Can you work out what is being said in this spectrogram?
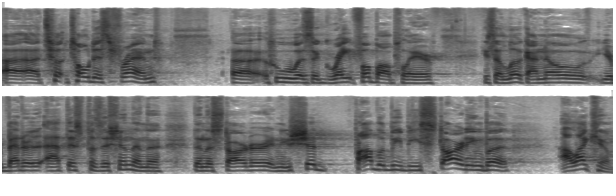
uh, uh, t- told his friend, uh, who was a great football player, he said, Look, I know you're better at this position than the, than the starter, and you should probably be starting, but I like him.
